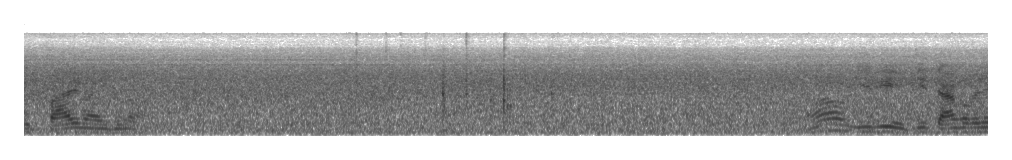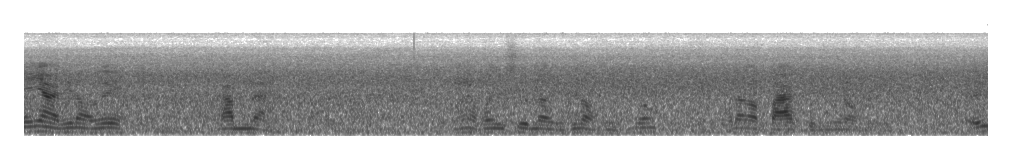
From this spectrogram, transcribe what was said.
ฝุ่นปลายหน่อยพี่น้องอีพี่ติดตามกันไปยาวๆพี่น้องเลยคำน่ะอ้าวคนซื้อหน่อยพี่น้องพี่น้องต้องเอาปลาขึ้นพี่น้องเอ้ย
